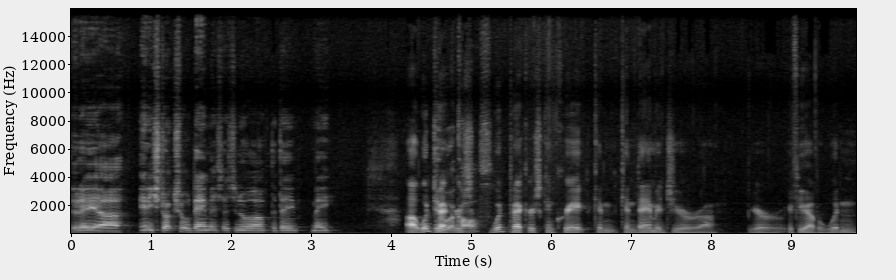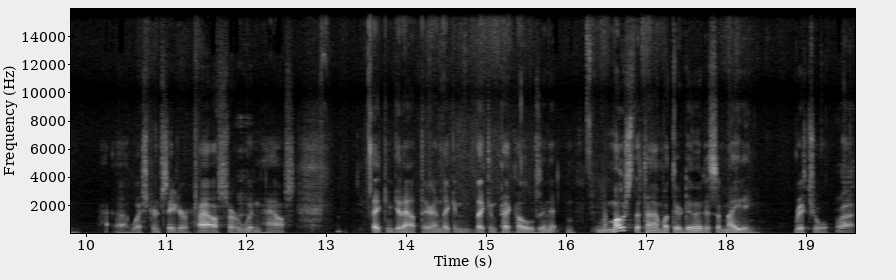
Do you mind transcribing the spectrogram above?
Do they uh, any structural damage that you know of that they may? Uh, or woodpeckers, cause? woodpeckers can create can can damage your uh, your if you have a wooden uh, western cedar house or a wooden house. They can get out there and they can they can peck holes in it. And most of the time, what they're doing is a mating ritual. Right.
